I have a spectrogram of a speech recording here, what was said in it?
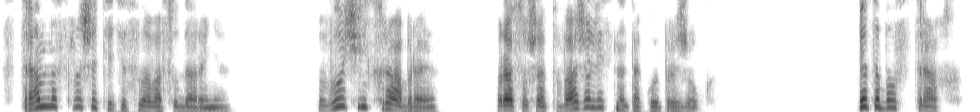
«Странно слышать эти слова, сударыня. Вы очень храбрая, раз уж отважились на такой прыжок». Это был страх,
